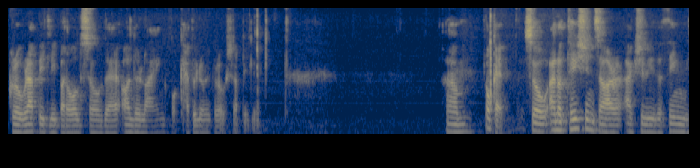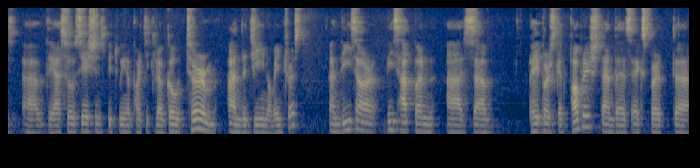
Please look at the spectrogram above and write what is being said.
grow rapidly, but also the underlying vocabulary grows rapidly. Um, okay, so annotations are actually the things, uh, the associations between a particular Go term and the gene of interest, and these are these happen as um, papers get published and as expert uh,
